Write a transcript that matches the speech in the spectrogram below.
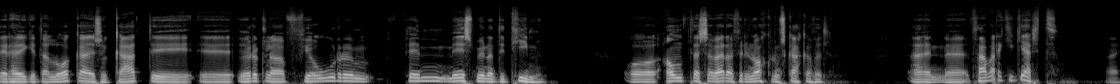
Þeir hefði getað lokað þessu gati uh, örgla fjórum fimm mismunandi tímum og án þess að verða fyrir nokkrum skakkaföllum. En uh, það var ekki gert. Nei.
